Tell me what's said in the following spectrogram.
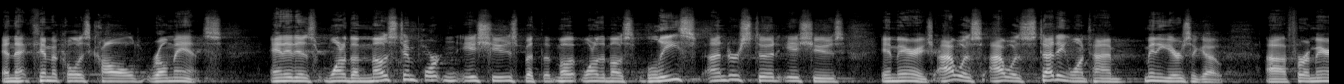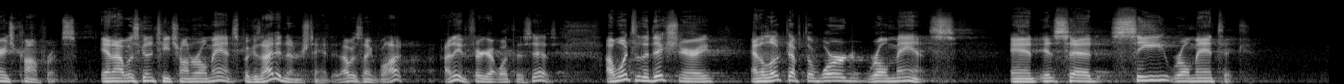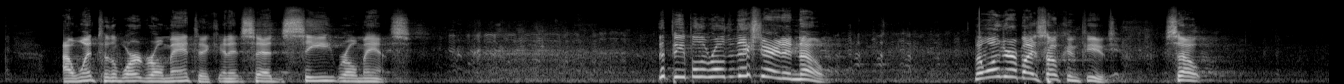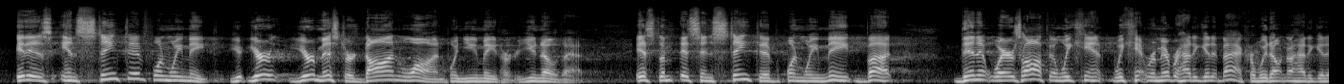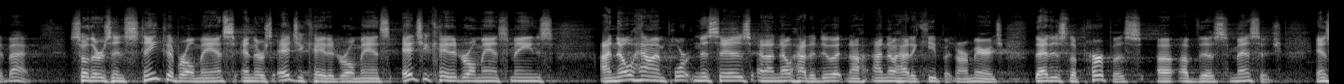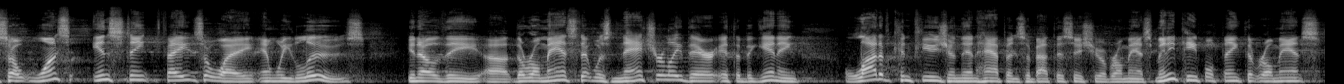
and that chemical is called romance. And it is one of the most important issues, but the, one of the most least understood issues in marriage. I was, I was studying one time many years ago uh, for a marriage conference, and I was going to teach on romance because I didn't understand it. I was like, well, I, I need to figure out what this is. I went to the dictionary and I looked up the word romance, and it said, see romantic. I went to the word romantic and it said, see romance. The people that wrote the dictionary didn't know. No wonder everybody's so confused. So it is instinctive when we meet. You're, you're Mr. Don Juan when you meet her. You know that. It's, the, it's instinctive when we meet, but then it wears off and we can't, we can't remember how to get it back or we don't know how to get it back. So there's instinctive romance and there's educated romance. Educated romance means I know how important this is, and I know how to do it, and I know how to keep it in our marriage. That is the purpose uh, of this message. And so once instinct fades away and we lose, you know, the, uh, the romance that was naturally there at the beginning, a lot of confusion then happens about this issue of romance. Many people think that romance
